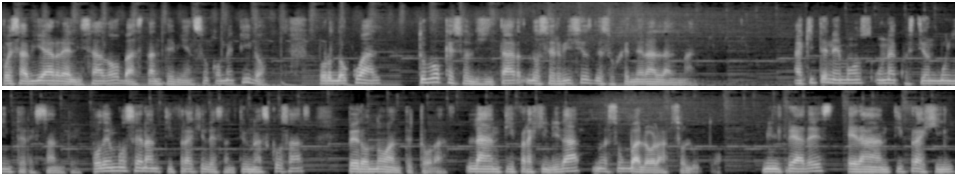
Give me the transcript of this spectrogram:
pues había realizado bastante bien su cometido, por lo cual tuvo que solicitar los servicios de su general al Aquí tenemos una cuestión muy interesante. Podemos ser antifrágiles ante unas cosas, pero no ante todas. La antifragilidad no es un valor absoluto. Miltriades era antifrágil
